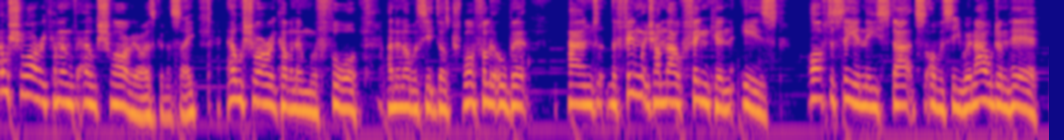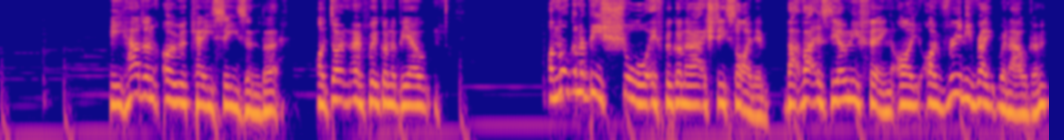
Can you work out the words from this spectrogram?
El Shaarawy coming in with El Shaarawy, I was going to say. El Shaarawy coming in with 4. And then obviously it does drop off a little bit. And the thing which I'm now thinking is, after seeing these stats, obviously Wijnaldum here, he had an okay season, but I don't know if we're going to be able... I'm not going to be sure if we're going to actually sign him. That That is the only thing. I, I really rate Wijnaldum,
